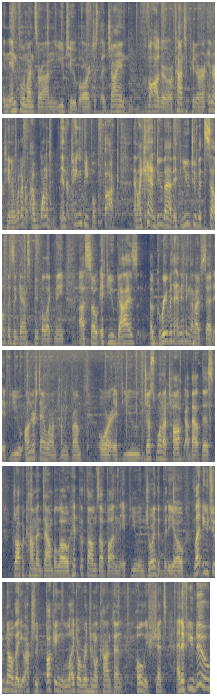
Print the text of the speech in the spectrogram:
an influencer on YouTube or just a giant vlogger or content creator or entertainer whatever. I want to entertain people fuck. And I can't do that if YouTube itself is against people like me. Uh, so if you guys agree with anything that I've said if you understand where I'm coming from or if you just want to talk about this drop a comment down below hit the thumbs up button. If you enjoyed the video let YouTube know that you actually fucking like original content. Holy shit. And if you do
